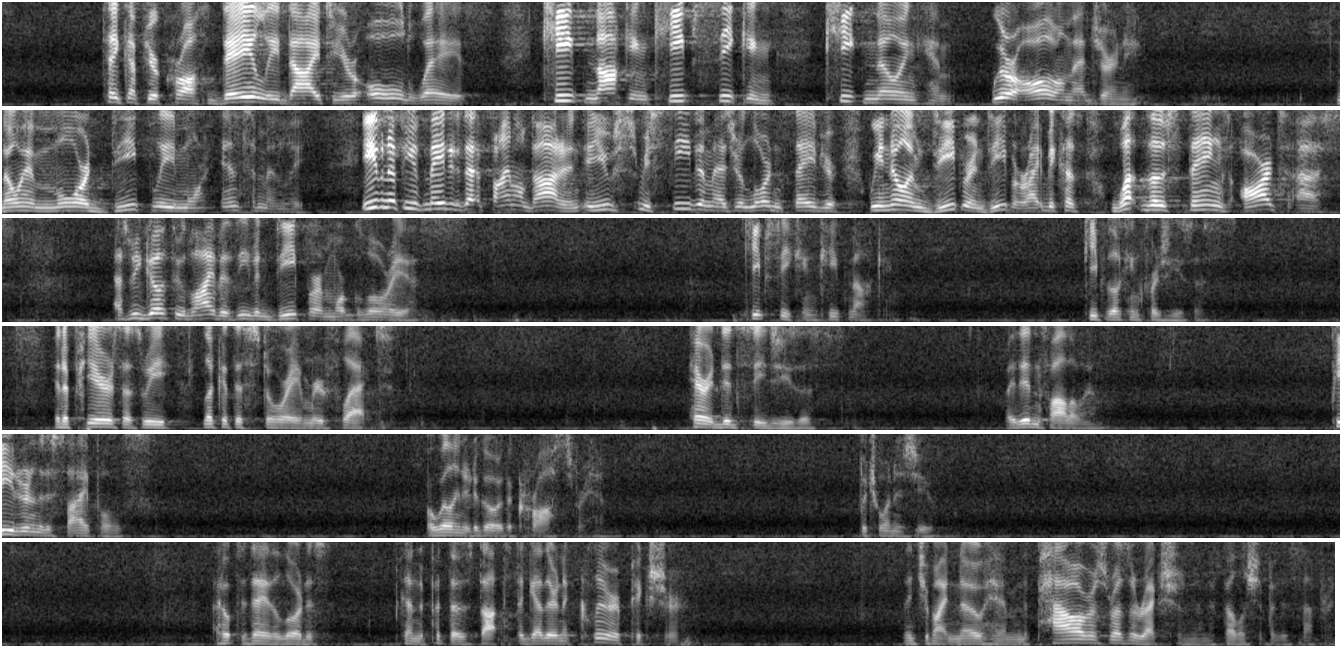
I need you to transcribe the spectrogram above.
Take up your cross daily, die to your old ways. Keep knocking, keep seeking, keep knowing Him. We are all on that journey. Know Him more deeply, more intimately. Even if you've made it to that final dot and you've received Him as your Lord and Savior, we know Him deeper and deeper, right? Because what those things are to us as we go through life is even deeper and more glorious. Keep seeking, keep knocking, keep looking for Jesus. It appears as we look at this story and reflect, Herod did see Jesus, but he didn't follow him. Peter and the disciples are willing to go to the cross for him. Which one is you? I hope today the Lord has begun to put those dots together in a clearer picture that you might know him, the power of his resurrection, and the fellowship of his sufferings.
